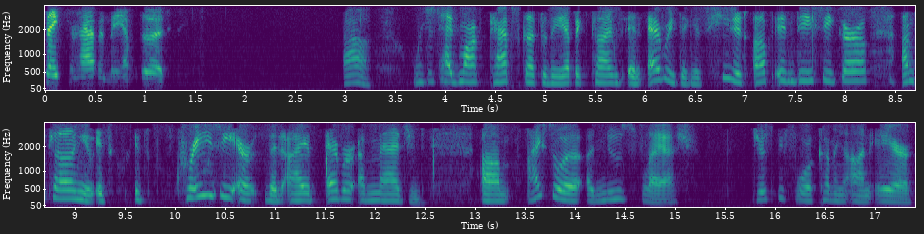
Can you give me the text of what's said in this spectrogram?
Thanks for having me. I'm good. Ah, we just had Mark Tapscott from the Epoch Times, and everything is heated up in D.C., girl. I'm telling you, it's it's crazier than I have ever imagined. Um, I saw a, a news flash just before coming on air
